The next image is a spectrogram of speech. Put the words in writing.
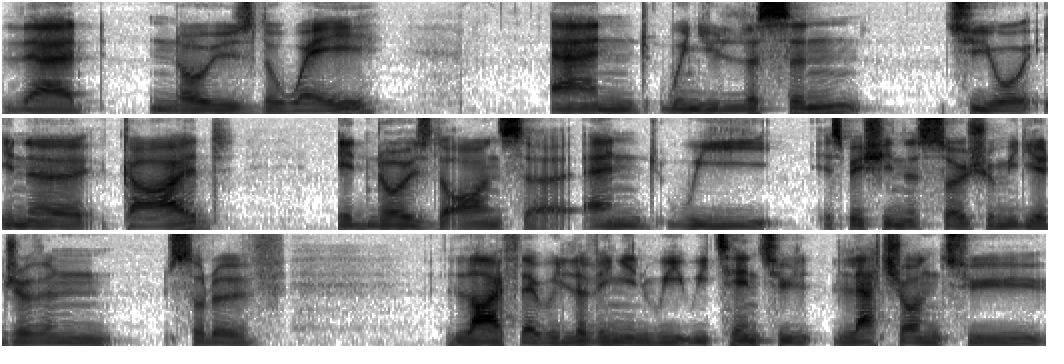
that knows the way, and when you listen to your inner guide, it knows the answer. And we, especially in the social media driven sort of life that we're living in, we, we tend to latch on to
